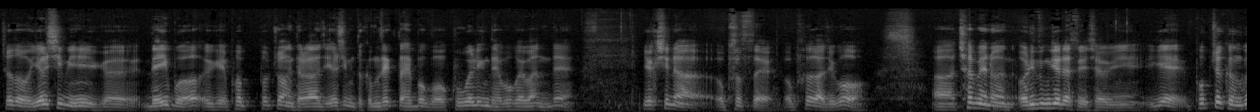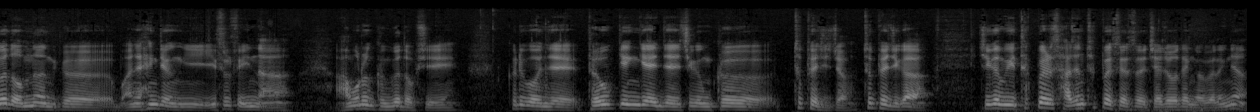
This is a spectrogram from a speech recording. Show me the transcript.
저도 열심히 그 네이버 이렇게 법, 법조항 들어가서 열심히 또 검색도 해보고 구글링도 해보고 해봤는데 역시나 없었어요. 없어가지고 어, 처음에는 어리둥절했어요, 저희. 이게 법적 근거도 없는 그 만약 행정이 있을 수 있나 아무런 근거도 없이 그리고 이제 더 웃긴 게 이제 지금 그 투표지죠. 투표지가 지금 이 특별 사전 투표소에서 제조된 거거든요.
